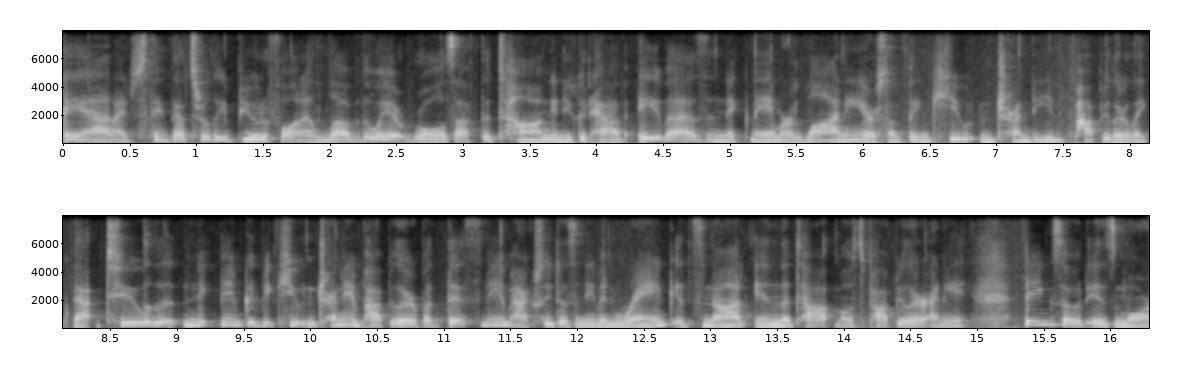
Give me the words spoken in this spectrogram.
And I just think that's really beautiful and I love the way it rolls off the tongue and you could have Ava as a nickname or Lonnie or something cute and trendy and popular like that too. So the nickname could be cute and trendy and popular, but this name actually doesn't even rank. It's not in the top most popular anything, so it is more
